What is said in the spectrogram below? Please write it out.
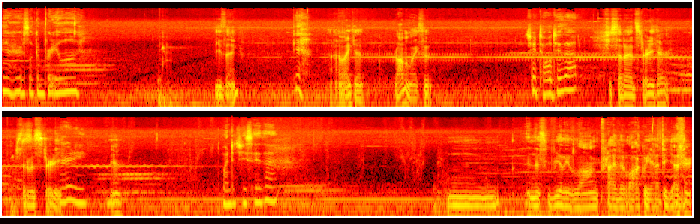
Your hair's looking pretty long. You think? Yeah. I like it. Robin likes it. She told you that? She said I had sturdy hair. She said it was sturdy. Dirty. Yeah. When did she say that? Mm, in this really long private walk we had together.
